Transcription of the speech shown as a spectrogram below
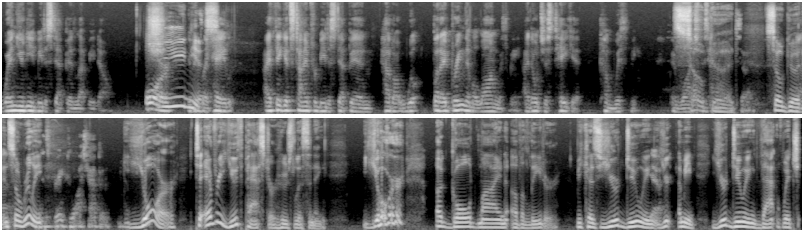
When you need me to step in, let me know. Or Genius. it's like, hey, I think it's time for me to step in. How about will? But I bring them along with me. I don't just take it. Come with me and watch So this good. So, so good, and um, so really, it's great to watch happen. you're to every youth pastor who's listening, you're a gold mine of a leader because you're doing Yeah. you're I mean, you're doing that which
